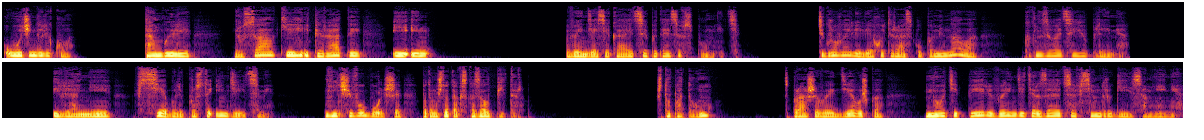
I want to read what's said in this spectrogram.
очень далеко. Там были и русалки, и пираты, и... и... Венди осекается и пытается вспомнить. Тигровая лилия хоть раз упоминала как называется ее племя. Или они все были просто индейцами. Ничего больше, потому что так сказал Питер. «Что потом?» — спрашивает девушка, но теперь Венди терзают совсем другие сомнения.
